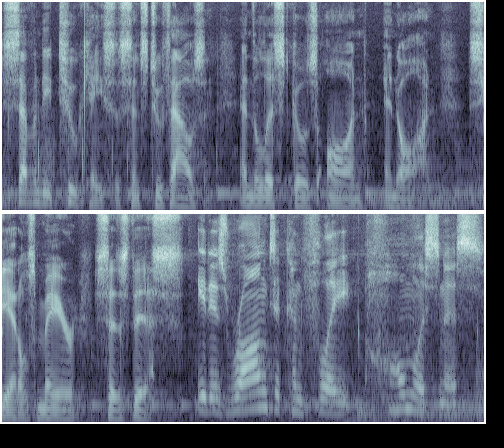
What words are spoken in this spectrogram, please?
72 cases since 2000. And the list goes on and on. Seattle's mayor says this It is wrong to conflate homelessness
